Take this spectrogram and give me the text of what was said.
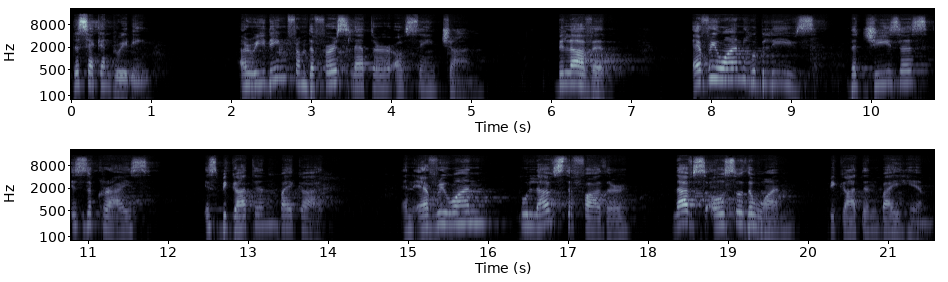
The second reading. A reading from the first letter of St. John. Beloved, everyone who believes that Jesus is the Christ is begotten by God. And everyone who loves the Father loves also the one begotten by him.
